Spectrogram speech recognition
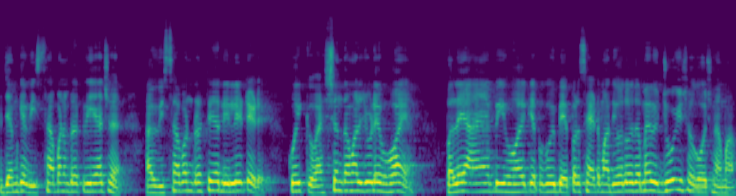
જેમ કે વિસ્થાપન પ્રક્રિયા છે. આ વિસ્થાપન પ્રક્રિયા રિલેટેડ કોઈ ક્વેશ્ચન તમારી જોડે હોય ભલે આઈએમપી હોય કે કોઈ પેપર સેટમાંથી હોય તો તમે જોઈ શકો છો એમાં.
